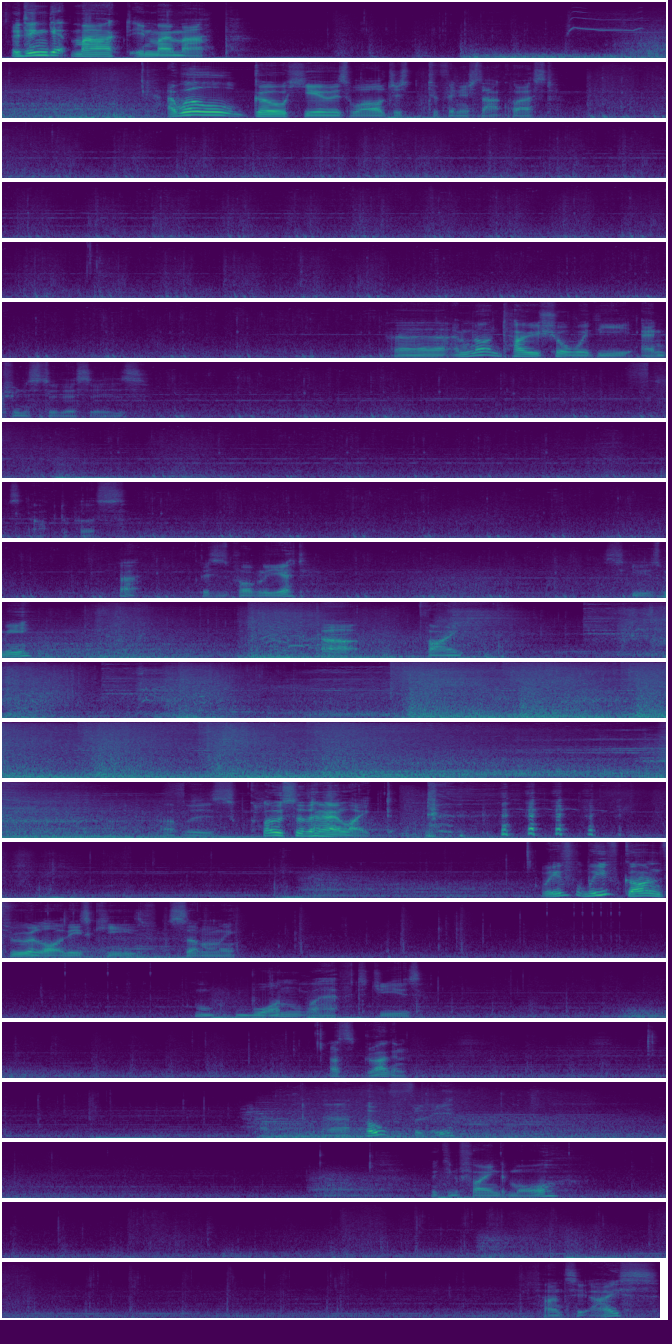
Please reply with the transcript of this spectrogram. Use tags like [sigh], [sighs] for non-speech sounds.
It didn't get marked in my map. I will go here as well, just to finish that quest. Uh, I'm not entirely sure where the entrance to this is. It's an octopus. Ah, this is probably it. Excuse me. Ah, fine. Was closer than I liked. [laughs] we've we've gone through a lot of these keys suddenly. One left, jeez. That's a dragon. Uh, hopefully. We can find more. Fancy ice.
